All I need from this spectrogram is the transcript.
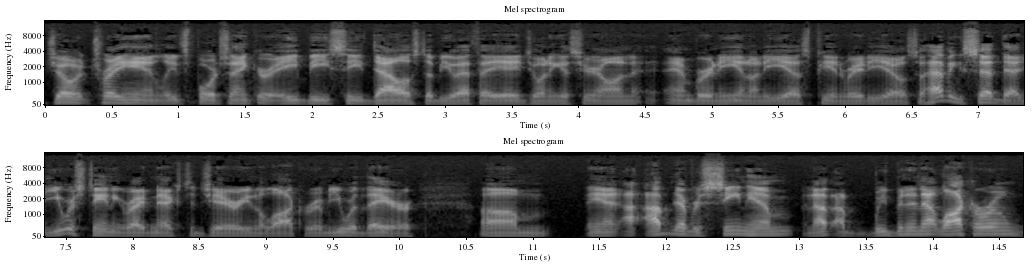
Joe Trahan, lead sports anchor, ABC Dallas WFAA, joining us here on Amber and Ian on ESPN Radio. So, having said that, you were standing right next to Jerry in the locker room. You were there. Um, and I, have never seen him, and I, I, we've been in that locker room.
